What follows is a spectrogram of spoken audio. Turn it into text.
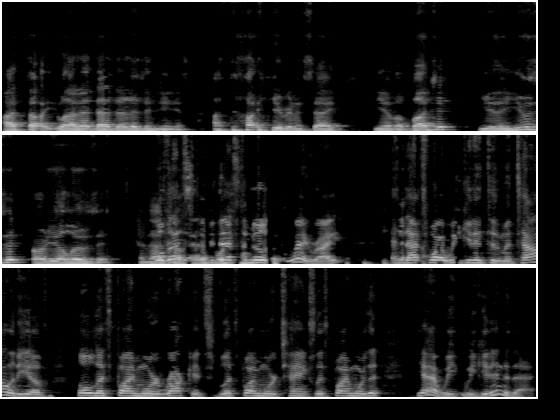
I thought, well, that, that, that is ingenious. I thought you were going to say you have a budget, you either use it or you lose it. And that's well, that's I mean, that's the military way, right? And that's why we get into the mentality of, oh, let's buy more rockets, let's buy more tanks, let's buy more that. Yeah, we we get into that.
